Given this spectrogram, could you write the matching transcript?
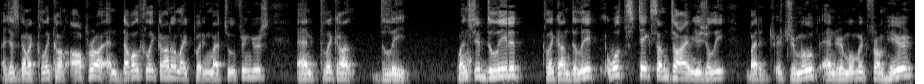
I'm just gonna click on Opera and double click on it like putting my two fingers and click on delete. Once you delete it click on delete. It will take some time usually but it, it's removed and remove it from here.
